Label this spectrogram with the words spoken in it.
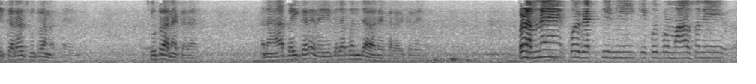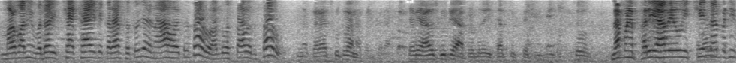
એ કરાર છૂટવાના થાય. છૂટવાના કરાર. અને આ ભાઈ કરે ને એ બધા બંધાવાના કરાર કરે. પણ અમને કોઈ વ્યક્તિની કે કોઈ પણ માણસોની મળવાની વધારે ઈચ્છા થાય કે કરાર થતો જાય ને આ હોય તો સારું આ દોસ્ત આવે તો સારું. કરાર છૂટવાના પણ કરાર. હવે આવું છૂટે આપણે બધા હિસાબ છૂટતા તો ના પણ ફરી આવે એવું ઈચ્છીએ ત્યાર પછી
